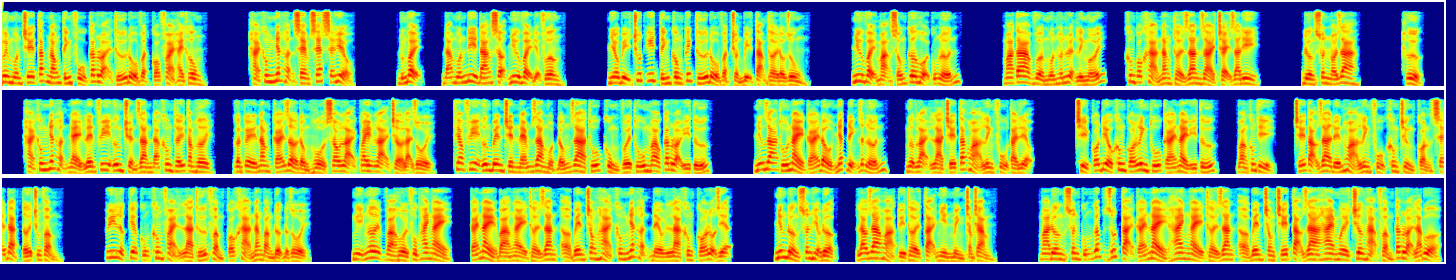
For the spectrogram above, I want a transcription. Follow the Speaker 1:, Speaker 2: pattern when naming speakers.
Speaker 1: ngươi muốn chế tác nóng tính phủ các loại thứ đồ vật có phải hay không? Hải không nhất hận xem xét sẽ hiểu. Đúng vậy, đã muốn đi đáng sợ như vậy địa phương. Nhiều bị chút ít tính công kích thứ đồ vật chuẩn bị tạm thời đầu dùng. Như vậy mạng sống cơ hội cũng lớn. Mà ta vừa muốn huấn luyện lính mới, không có khả năng thời gian dài chạy ra đi. Đường xuân nói ra. Hừ. Hải không nhất hận nhảy lên phi ưng chuyển gian đã không thấy tăm hơi, gần kề năm cái giờ đồng hồ sau lại quay lại trở lại rồi, theo phi ưng bên trên ném ra một đống da thú cùng với thú mao các loại ý tứ. Những da thú này cái đầu nhất định rất lớn ngược lại là chế tác hỏa linh phủ tài liệu. Chỉ có điều không có linh thú cái này ý tứ, bằng không thì, chế tạo ra đến hỏa linh phủ không chừng còn sẽ đạt tới trung phẩm. Uy lực kia cũng không phải là thứ phẩm có khả năng bằng được được rồi. Nghỉ ngơi và hồi phục hai ngày, cái này bà ngày thời gian ở bên trong hải không nhất hận đều là không có lộ diện. Nhưng đường xuân hiểu được, lao ra hỏa tùy thời tại nhìn mình chằm chằm. Mà đường xuân cũng gấp rút tại cái này hai ngày thời gian ở bên trong chế tạo ra hai mươi chương hạ phẩm các loại lá bửa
